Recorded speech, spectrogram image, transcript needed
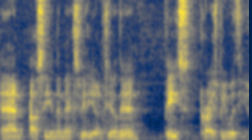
and I'll see you in the next video. Until then, peace. Christ be with you.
